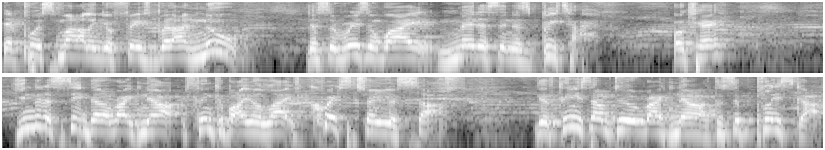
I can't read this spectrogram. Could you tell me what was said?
that puts smile on your face, but I knew there's a reason why medicine is bitter. Okay? You need to sit down right now, think about your life, question yourself. The things I'm doing right now, does it please God?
